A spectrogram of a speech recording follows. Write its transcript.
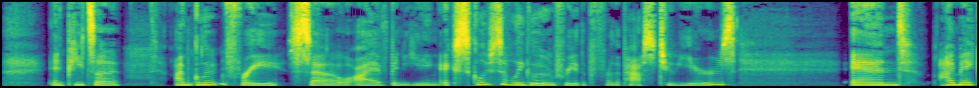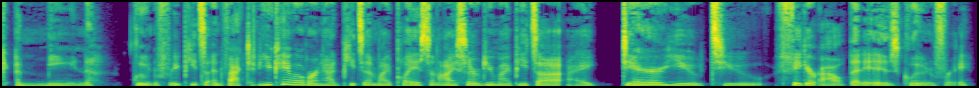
and pizza, I'm gluten free, so I've been eating exclusively gluten free for the past two years. And I make a mean gluten free pizza. In fact, if you came over and had pizza at my place and I served you my pizza, I dare you to figure out that it is gluten free.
